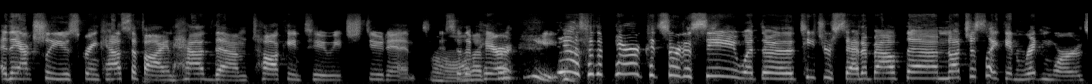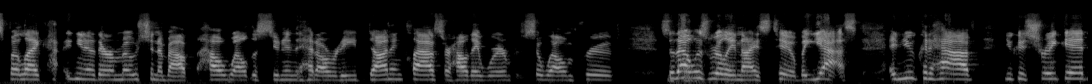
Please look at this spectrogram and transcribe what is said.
and they actually used Screencastify and had them talking to each student. Aww, so the parent, so yeah, so the parent could sort of see what the teacher said about them, not just like in written words, but like you know their emotion about how well the student had already done in class or how they were so well improved. So that was really nice too. But yes, and you could have you could shrink it.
